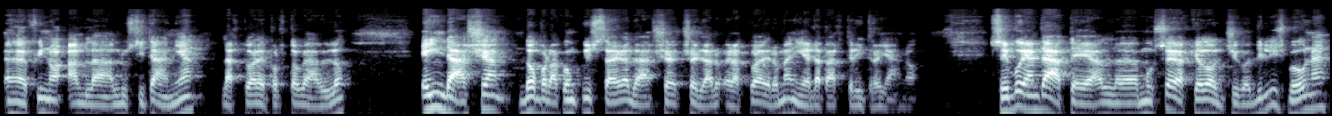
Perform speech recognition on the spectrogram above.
eh, fino alla Lusitania, l'attuale Portogallo, e in Dacia, dopo la conquista della Dacia, cioè l'attuale Romania, da parte di Traiano. Se voi andate al Museo archeologico di Lisbona,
